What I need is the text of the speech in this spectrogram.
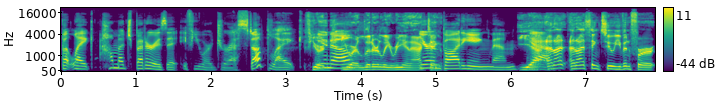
but like how much better is it if you are dressed up like If you're you know you are literally reenacting you're embodying them. Yeah, and I and I think too, even for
